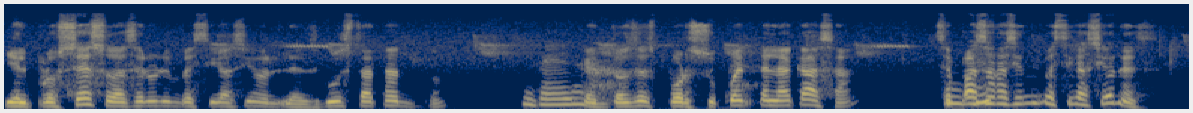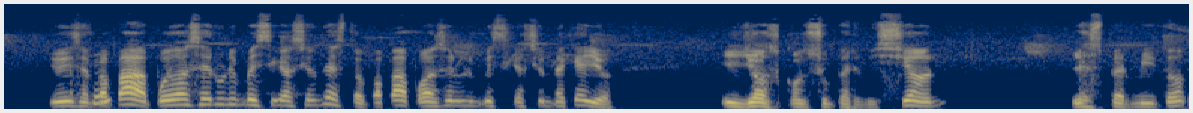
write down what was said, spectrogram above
y el proceso de hacer una investigación les gusta tanto que entonces por su cuenta en la casa se pasan haciendo investigaciones. Y dicen, papá, ¿puedo hacer una investigación de esto? Papá, ¿puedo hacer una investigación de aquello? Y yo con supervisión les permito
